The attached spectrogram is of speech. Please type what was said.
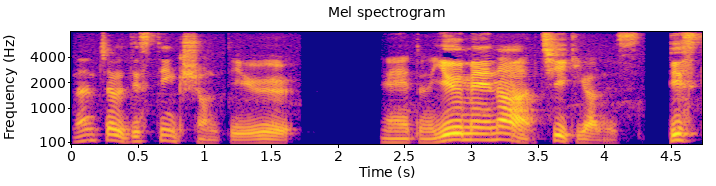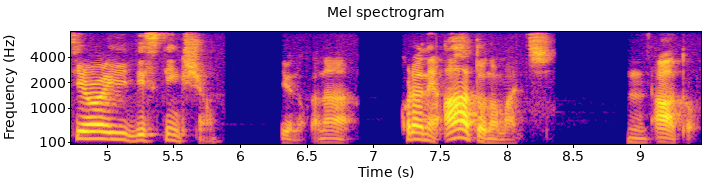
なんちゃら Distinction っていう、えっとね、有名な地域があるんです。 Distillery Distinction っていうのかなこれはね、アートの街。うん、アート。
